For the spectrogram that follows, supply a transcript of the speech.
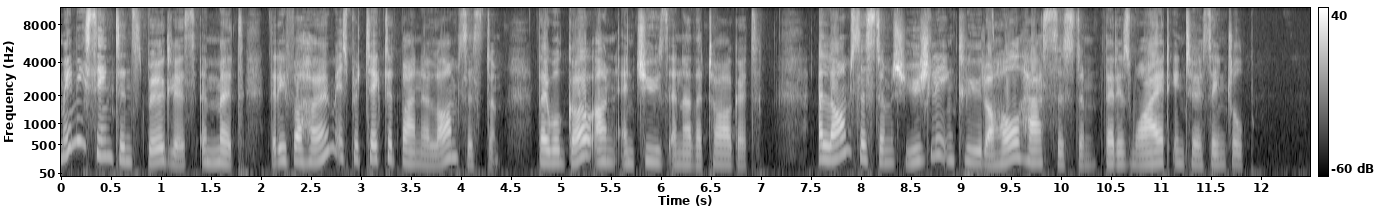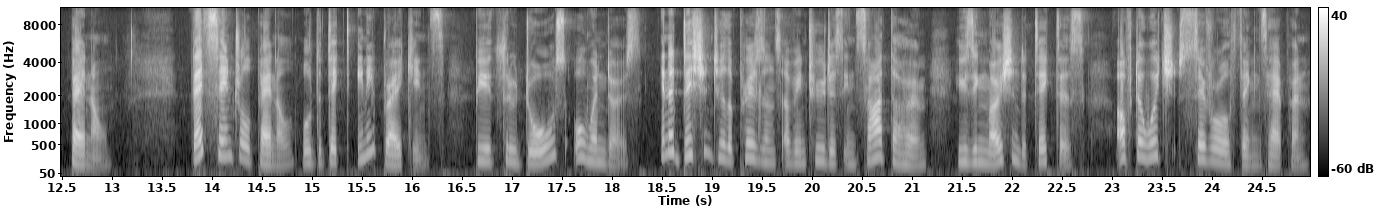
Many sentenced burglars admit that if a home is protected by an alarm system, they will go on and choose another target. Alarm systems usually include a whole house system that is wired into a central panel. That central panel will detect any break-ins, be it through doors or windows, in addition to the presence of intruders inside the home using motion detectors, after which several things happen.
